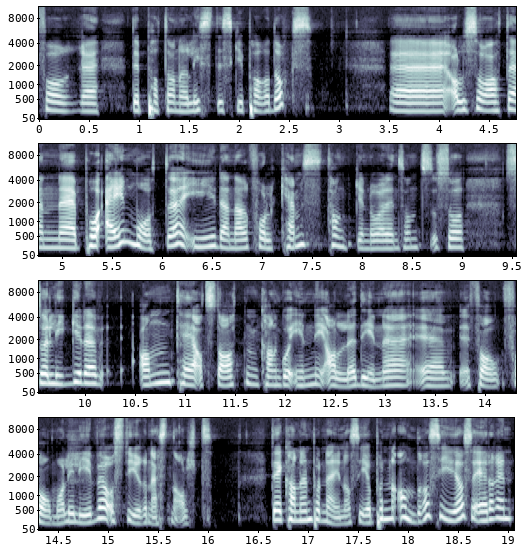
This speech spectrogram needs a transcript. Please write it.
for uh, det paternalistiske paradoks. Eh, altså at en på en måte i den der folkehemstanken så, så, ligger det an til at staten kan gå inn i alle dine eh, for, formål i livet og styre nesten alt. Det kan en på den ene sida. På den andre sida er det en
